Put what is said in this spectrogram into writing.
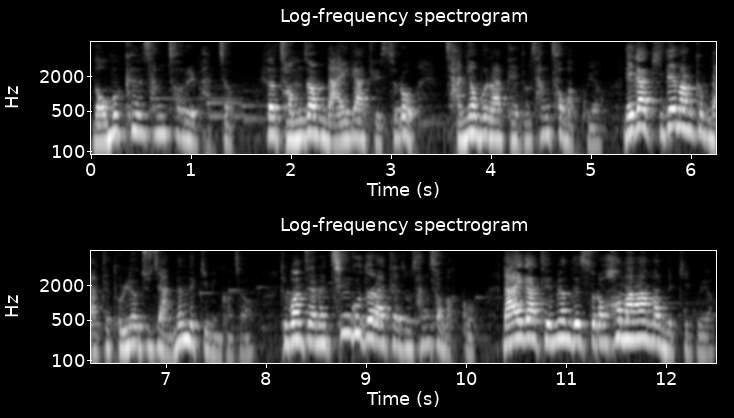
너무 큰 상처를 받죠. 그래서 점점 나이가 들수록 자녀분한테도 상처받고요. 내가 기대만큼 나한테 돌려주지 않는 느낌인 거죠. 두 번째는 친구들한테도 상처받고 나이가 들면 들수록 허망함만 느끼고요.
